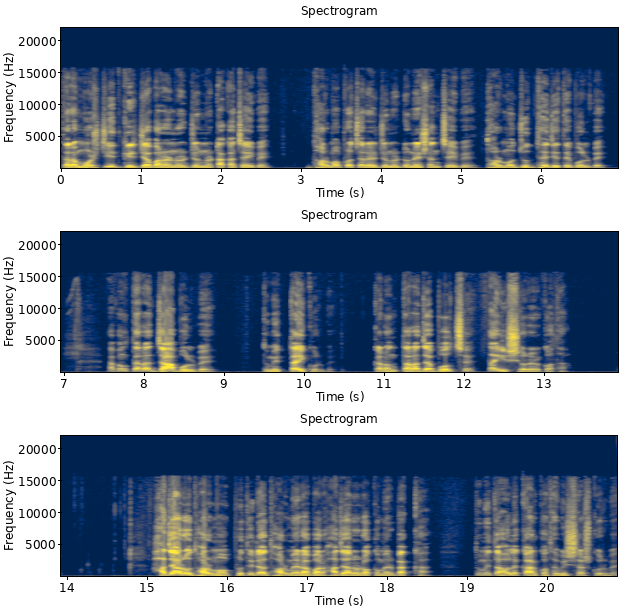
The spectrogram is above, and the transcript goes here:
তারা মসজিদ, গির্জা বানানোর জন্য টাকা চাইবে ধর্ম প্রচারের জন্য ডোনেশন চাইবে, ধর্ম যুদ্ধে যেতে বলবে, এবং তারা যা বলবে, তুমি তাই করবে। কারণ তারা যা বলছে, তাই ঈশ্বরের কথা। হাজারো ধর্ম, প্রতিটা ধর্মের আবার হাজারো রকমের ব্যাখ্যা। তুমি তাহলে কার কথা বিশ্বাস করবে?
